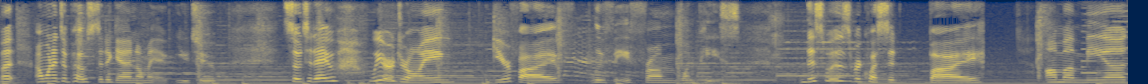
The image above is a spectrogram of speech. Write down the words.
But I wanted to post it again on my YouTube. So today we are drawing Gear 5 Luffy from One Piece. This was requested by Amamiya.r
